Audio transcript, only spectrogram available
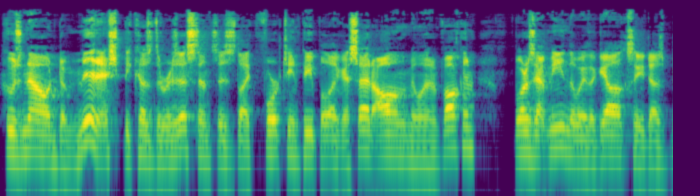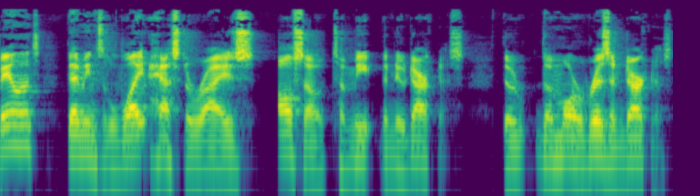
Who's now diminished because the resistance is like 14 people, like I said, all in the Millennium Falcon. What does that mean? The way the galaxy does balance, that means light has to rise also to meet the new darkness, the the more risen darkness.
